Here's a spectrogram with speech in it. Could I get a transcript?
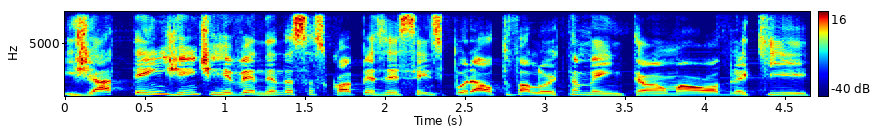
e já tem gente revendendo essas cópias recentes por alto valor também. Então é uma obra que,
